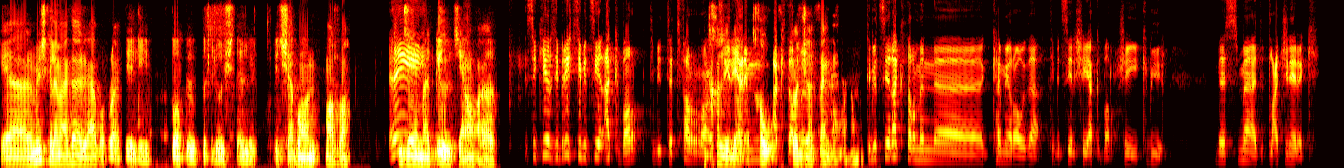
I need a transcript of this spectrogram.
يا المشكلة مع ذا الألعاب الرعب دي اللي بوب بدري وش ذا اللي يتشابهون مرة. زي ما قلت يعني سكيورتي بريتش تبي تصير أكبر تبي تتفرع تخلي يعني تخوف من الفن. تبي تصير أكثر من آه، كاميرا وذا تبي تصير شيء أكبر شيء كبير. بس ما أدري طلعت جينيريك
